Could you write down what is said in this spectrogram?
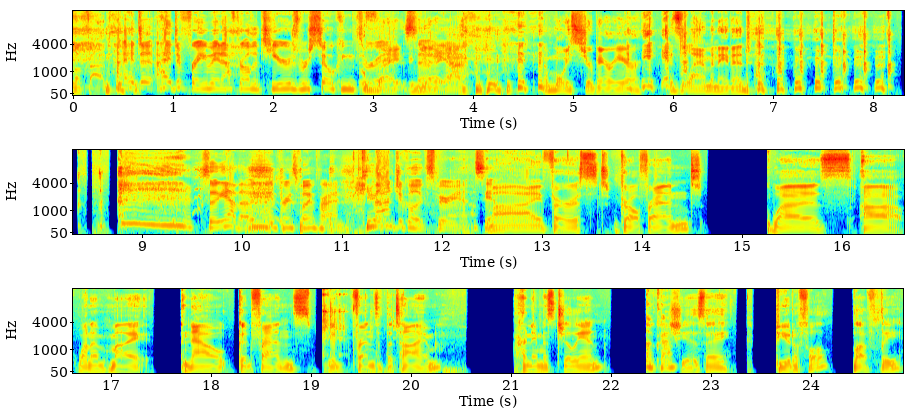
Love that. I had to I had to frame it after all the tears were soaking through right. it. So yeah, yeah. yeah. a moisture barrier. It's laminated. So yeah, that was my first boyfriend. Cute. Magical experience. Yeah. My first girlfriend was uh, one of my now good friends, good friends at the time. Her name is Jillian. okay. She is a beautiful, lovely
